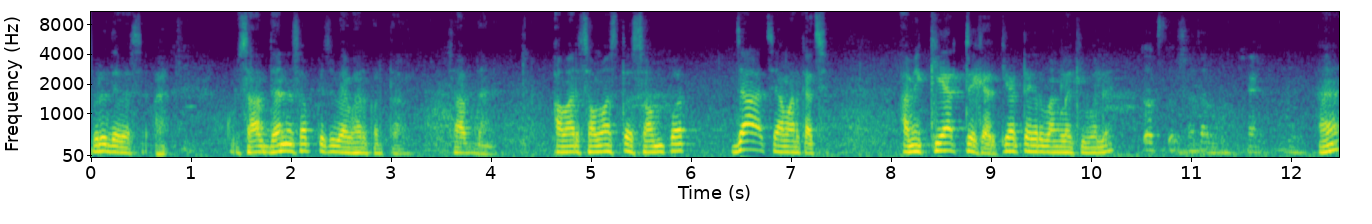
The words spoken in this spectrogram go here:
গুরুদেবের সেবা। সাবধানে সব কিছু ব্যবহার করতে হবে সাবধানে আমার সমস্ত সম্পদ যা আছে আমার কাছে আমি কেয়ারটেকার কেয়ারটেকার বাংলা কি বলে হ্যাঁ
